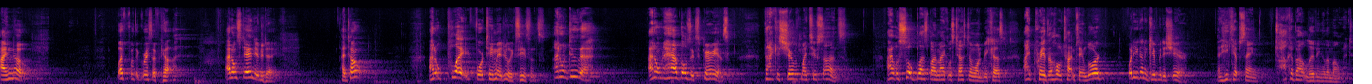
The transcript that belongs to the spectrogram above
I know, but for the grace of God, I don't stand here today. I don't. I don't play 14 major league seasons. I don't do that. I don't have those experiences that I could share with my two sons. I was so blessed by Michael's testimony because I prayed the whole time saying, Lord, what are you going to give me to share? And he kept saying, talk about living in the moment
